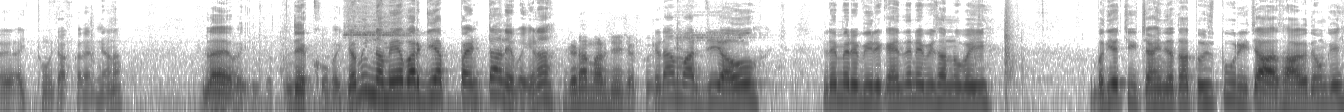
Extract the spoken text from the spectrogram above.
ਇਹ ਇੱਥੋਂ ਚੱਕ ਲੈਣੇ ਹਨਾ ਲੈ ਬਈ ਦੇਖੋ ਬਈ ਜਮੀ ਨਵੇਂ ਵਰਗੀਆਂ ਪੈਂਟਾਂ ਨੇ ਬਈ ਹਨਾ? ਜਿਹੜਾ ਮਰਜ਼ੀ ਚੱਕੋ ਜੀ। ਕਿਹੜਾ ਮਰਜ਼ੀ ਆਓ। ਜਿਹੜੇ ਮੇਰੇ ਵੀਰ ਕਹਿੰਦੇ ਨੇ ਵੀ ਸਾਨੂੰ ਬਈ ਵਧੀਆ ਚੀਜ਼ ਚਾਹੀਦੀ ਆ ਤਾਂ ਤੁਸੀਂ ਧੂਰੀ ਚ ਆ ਸਕਦੇ ਹੋਗੇ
